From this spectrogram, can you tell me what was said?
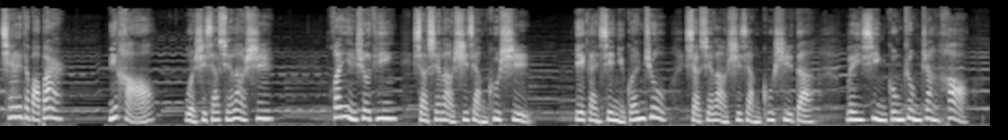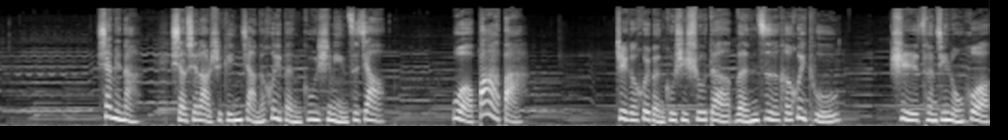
亲爱的宝贝儿，你好，我是小雪老师，欢迎收听小雪老师讲故事，也感谢你关注小雪老师讲故事的微信公众账号。下面呢，小雪老师给你讲的绘本故事名字叫《我爸爸》。这个绘本故事书的文字和绘图是曾经荣获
